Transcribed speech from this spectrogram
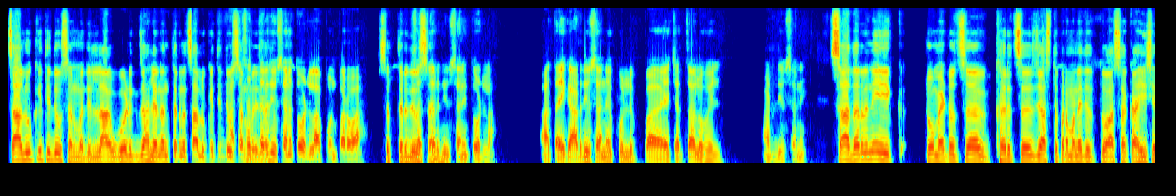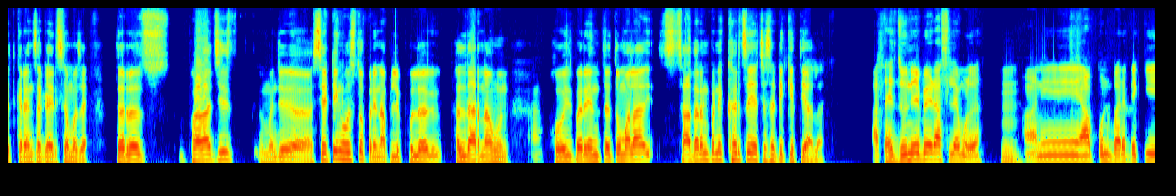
चालू किती दिवसांमध्ये लागवड झाल्यानंतर चालू किती दिवसांमध्ये सत्तर झालं? दिवसाने तोडला आपण परवा सत्तर सत्तर दिवसांनी दिवसांनी तोडला आता एक आठ दिवसाने फुल याच्यात चालू होईल आठ दिवसाने साधारण एक टोमॅटोचा खर्च जास्त प्रमाणात येतो असा काही शेतकऱ्यांचा गैरसमज आहे तर स- फळाची म्हणजे सेटिंग होतोपर्यंत आपली फुलं फलधारणा होऊन हा. होईपर्यंत तुम्हाला साधारणपणे खर्च याच्यासाठी किती आला आता हे जुने बेड असल्यामुळं. आणि आपण बऱ्यापैकी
